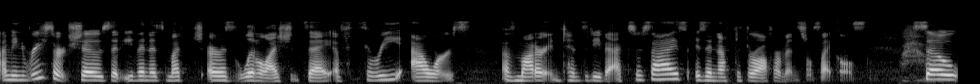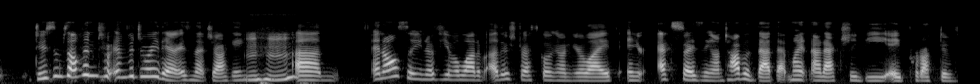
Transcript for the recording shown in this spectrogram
I mean, research shows that even as much or as little, I should say, of three hours of moderate intensity of exercise is enough to throw off our menstrual cycles. Wow. So do some self inventory there. Isn't that shocking? Mhm. Um, and also, you know, if you have a lot of other stress going on in your life and you're exercising on top of that, that might not actually be a productive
